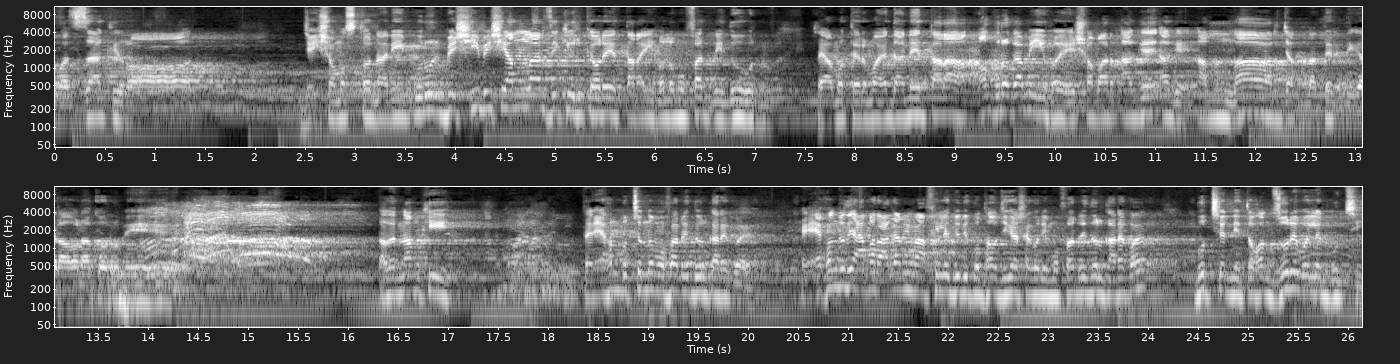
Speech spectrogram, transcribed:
ওয়াজ-যাকিরাত যেই সমস্ত নারী পুরুষ বেশি বেশি আল্লাহর জিকির করে, তারাই হলো মুফাররিদুন। কিয়ামতের ময়দানে তারা অগ্রগামী হয়ে সবার আগে আগে আল্লাহর জান্নাতের দিকে রওনা করবে। তাদের নাম কি? তাই এখন পর্যন্ত মুফারিদুল কারে কয়? এখন যদি আবার আগামী মাহফিলে যদি কোথাও জিজ্ঞাসা করি মুফারিদুল কারে কয়? বুঝছেন নি তখন জোরে বললেন, বুঝছি।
